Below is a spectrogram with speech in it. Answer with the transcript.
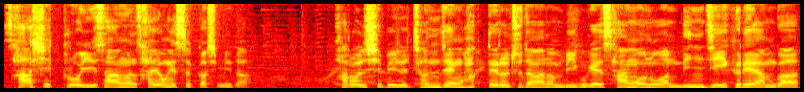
40% 이상은 사용했을 것입니다. 8월 10일 전쟁 확대를 주장하는 미국의 상원 의원 린지 그레함과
